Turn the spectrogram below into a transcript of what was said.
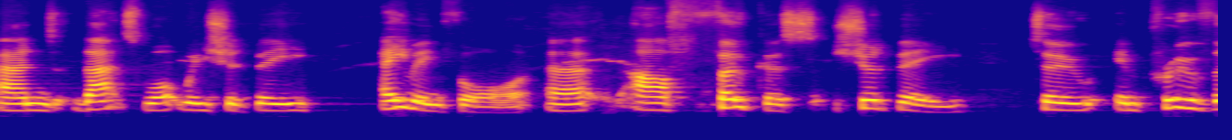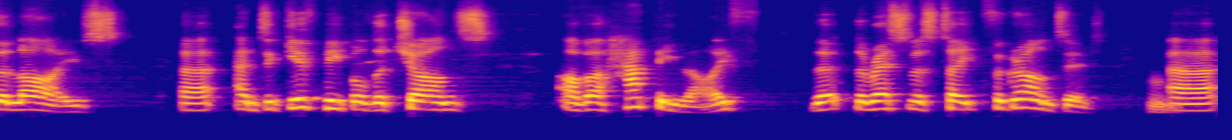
And that's what we should be aiming for. Uh, our focus should be to improve the lives uh, and to give people the chance of a happy life that the rest of us take for granted. Hmm. Uh,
